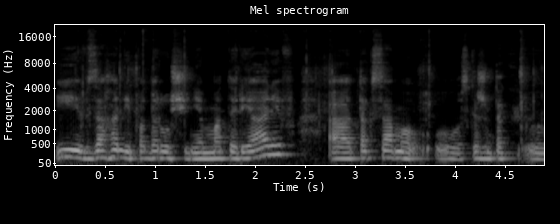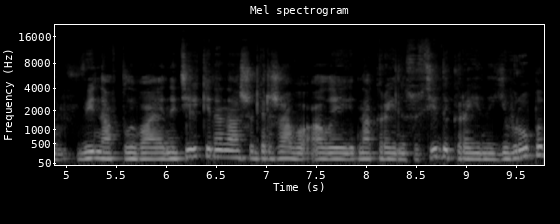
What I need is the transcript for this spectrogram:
і взагалі подорожчанням матеріалів, так само, скажімо так, е, війна впливає не тільки на нашу державу, але й на країни-сусіди, країни Європи.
